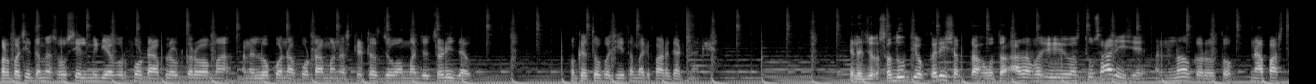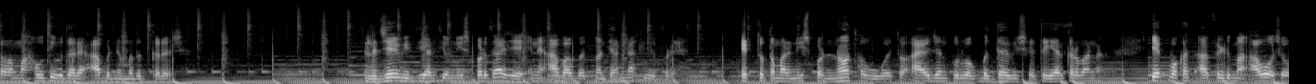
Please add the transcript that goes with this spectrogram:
પણ પછી તમે સોશિયલ મીડિયા પર ફોટા અપલોડ કરવામાં અને લોકોના ફોટામાં સ્ટેટસ જોવામાં જો ચડી જાઓ ઓકે, તો પછી એ તમારી પારગાટ નાખે. એટલે જો સદુપયોગ કરી શકતા હો તો આ એ વસ્તુ સારી છે. અને ન કરો તો નાપાસ થવામાં સૌથી વધારે આ બંને મદદ કરે છે. એટલે જે વિદ્યાર્થીઓ નિષ્ફળ થાય છે, એને આ બાબતમાં ધ્યાન રાખવી પડે. એક તો તમારે નિષ્ફળ ન થવું હોય તો આયોજનપૂર્વક બધા વિષય તૈયાર કરવાના. એક વખત આ ફિલ્ડમાં આવો છો,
